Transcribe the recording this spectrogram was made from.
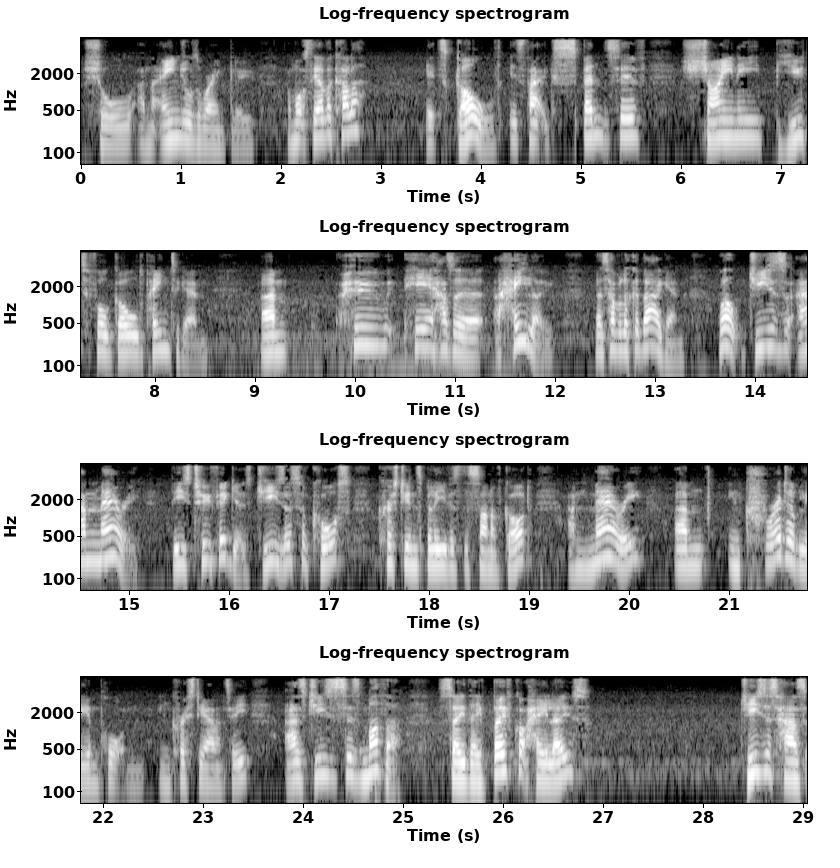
shawl and the angels are wearing blue. And what's the other colour? It's gold. It's that expensive, shiny, beautiful gold paint again. Um, who here has a, a halo? Let's have a look at that again. Well, Jesus and Mary these two figures. Jesus, of course, Christians believe is the Son of God, and Mary, um, incredibly important in Christianity, as Jesus' mother. So they've both got halos. Jesus has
